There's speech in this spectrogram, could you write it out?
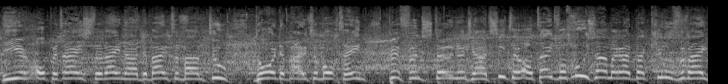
Hier op het ijs. Verwij naar de buitenbaan toe. Door de buitenbocht heen. Puffend, steunend. Ja, het ziet er altijd wat moeizamer uit bij Koeverwij.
